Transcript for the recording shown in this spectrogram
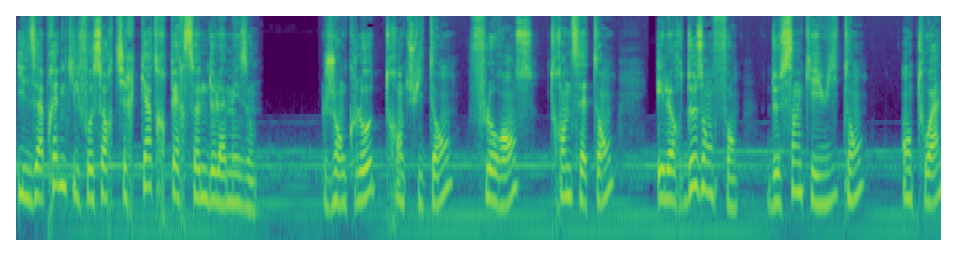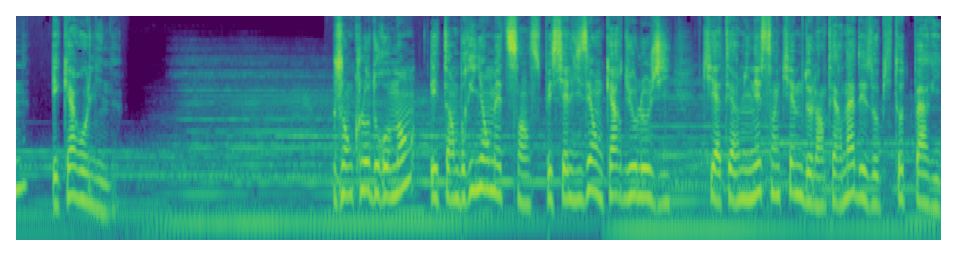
ils apprennent qu'il faut sortir quatre personnes de la maison. Jean-Claude, 38 ans, Florence, 37 ans, et leurs deux enfants, de 5 et 8 ans, Antoine et Caroline. Jean-Claude Roman est un brillant médecin spécialisé en cardiologie qui a terminé 5e de l'internat des hôpitaux de Paris.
